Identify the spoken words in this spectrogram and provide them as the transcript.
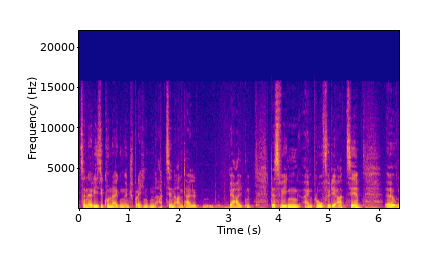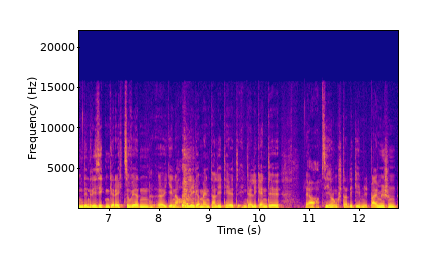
seiner Risikoneigung entsprechenden Aktienanteil behalten. Deswegen ein Pro für die Aktie, äh, um den Risiken gerecht zu werden, äh, je nach Anlegermentalität intelligente ja, Absicherungsstrategien mit beimischen,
